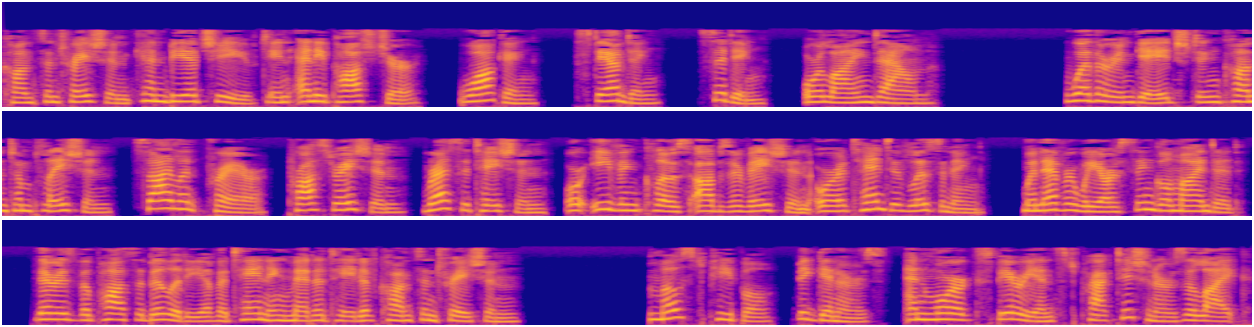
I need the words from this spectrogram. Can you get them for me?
concentration can be achieved in any posture, walking, standing, sitting, or lying down. Whether engaged in contemplation, silent prayer, prostration, recitation, or even close observation or attentive listening, whenever we are single-minded, there is the possibility of attaining meditative concentration. Most people, beginners, and more experienced practitioners alike,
